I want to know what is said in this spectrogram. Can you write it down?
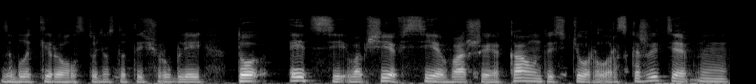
заблокировал 190 тысяч рублей, то Etsy вообще все ваши аккаунты стерл. Расскажите,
